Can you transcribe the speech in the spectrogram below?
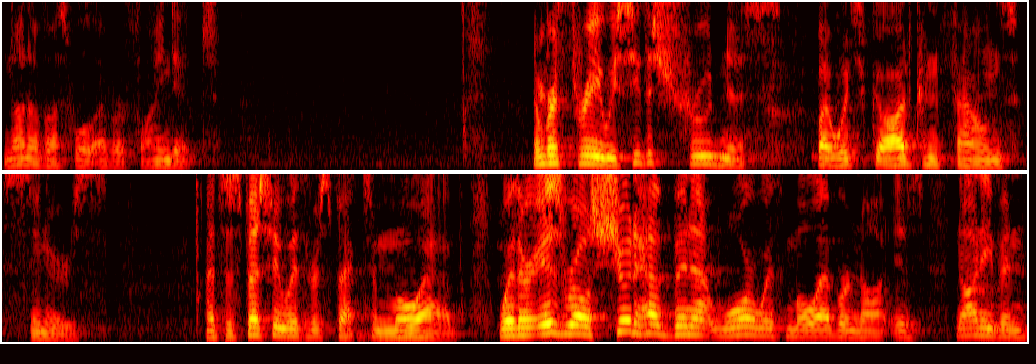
none of us will ever find it. Number three, we see the shrewdness by which God confounds sinners. That's especially with respect to Moab. Whether Israel should have been at war with Moab or not is not even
